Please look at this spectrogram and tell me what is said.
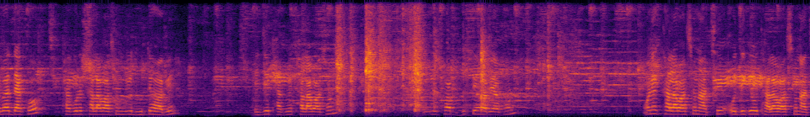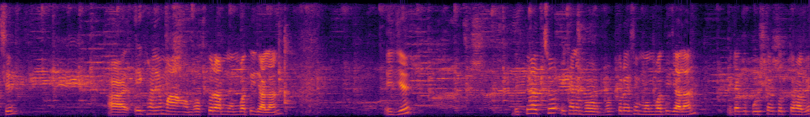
এবার দেখো, ঠাকুরের থালা বাসনগুলো ধুতে হবে। এই যে ঠাকুরের থালা বাসন, এগুলো সব ধুতে হবে এখন। অনেক থালা বাসন আছে, ওদিকেও থালা বাসন আছে। আর এখানে মা, ভক্তরা মোমবাতি জ্বালান। এই যে, দেখতে পাচ্ছ? এখানে ভক্তরা এসে মোমবাতি জ্বালান। এটাকে পরিষ্কার করতে হবে।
